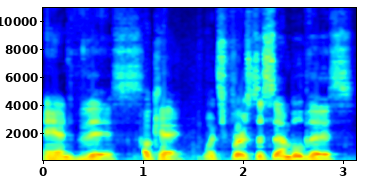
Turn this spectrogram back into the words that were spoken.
and this. Okay, let's first assemble this.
